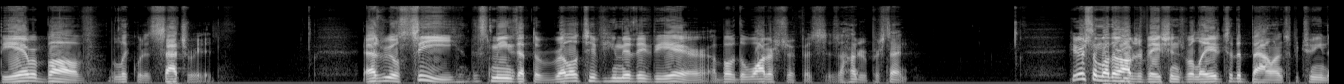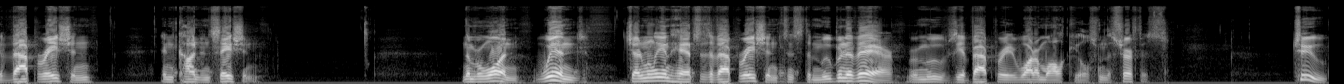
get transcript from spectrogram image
the air above the liquid is saturated. As we will see, this means that the relative humidity of the air above the water surface is 100%. Here are some other observations related to the balance between evaporation and condensation. Number one, wind generally enhances evaporation since the movement of air removes the evaporated water molecules from the surface. Two,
